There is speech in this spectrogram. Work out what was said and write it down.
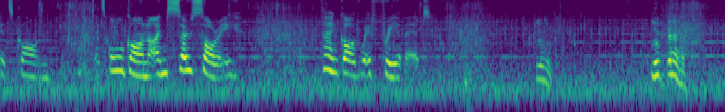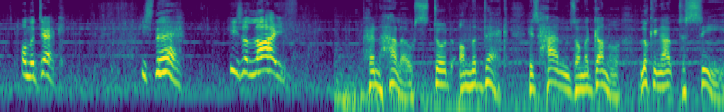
it's gone. It's all gone. I'm so sorry. Thank God we're free of it. Look. Look there. On the deck. He's there. He's alive. Penhallow stood on the deck, his hands on the gunwale, looking out to sea.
